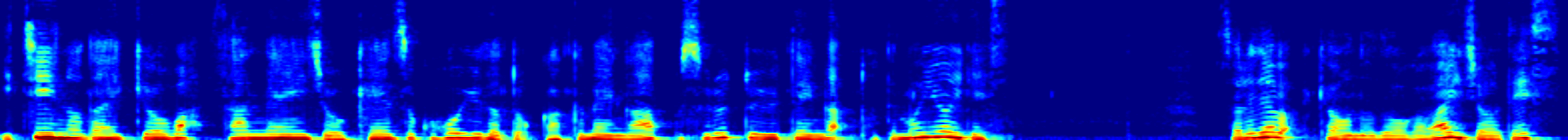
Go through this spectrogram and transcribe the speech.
1位の代表は3年以上継続保有だと額面がアップするという点がとても良いです。それでは今日の動画は以上です。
